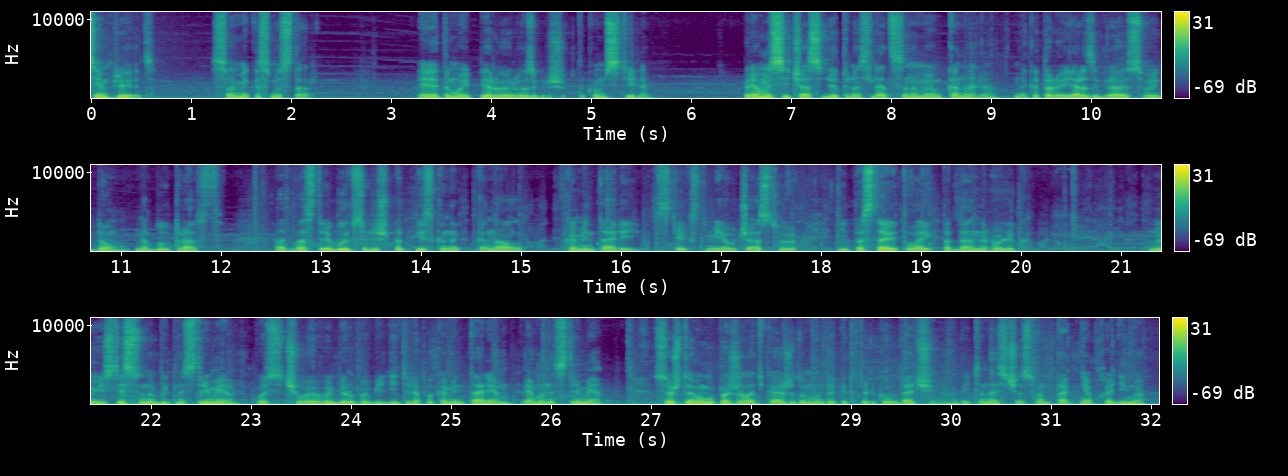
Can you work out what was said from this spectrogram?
Всем привет, с вами Космостар. И это мой первый розыгрыш в таком стиле. Прямо сейчас идет трансляция на моем канале, на которой я разыграю свой дом на Blue Trust. От вас требуется лишь подписка на канал, комментарий с текстом «Я участвую» и поставить лайк под данный ролик. Ну и естественно быть на стриме, после чего я выберу победителя по комментариям прямо на стриме. Все, что я могу пожелать каждому, так это только удачи. Ведь она сейчас вам так необходима.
